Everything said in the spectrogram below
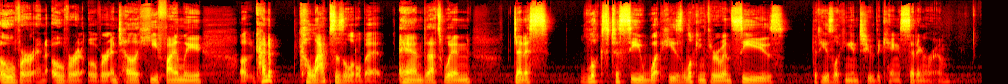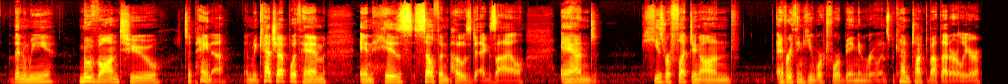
over and over and over until he finally uh, kind of collapses a little bit and that's when dennis looks to see what he's looking through and sees that he's looking into the king's sitting room then we move on to to Peyna and we catch up with him in his self-imposed exile and he's reflecting on everything he worked for being in ruins. We kind of talked about that earlier.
